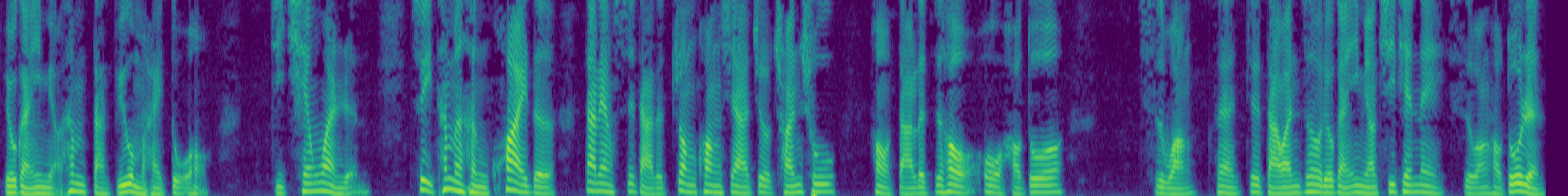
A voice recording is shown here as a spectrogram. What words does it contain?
流感疫苗，他们打比我们还多哦，几千万人，所以他们很快的大量施打的状况下，就传出哦，打了之后哦，好多死亡，在这打完之后流感疫苗七天内死亡好多人，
